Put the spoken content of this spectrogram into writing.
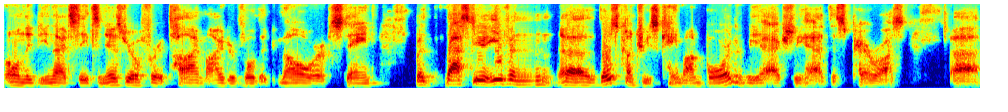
only the United States and Israel for a time either voted no or abstained. But last year, even uh, those countries came on board, and we actually had this PAROS uh,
